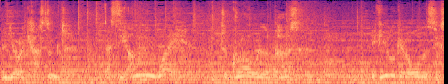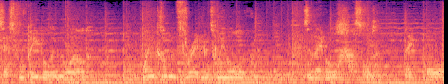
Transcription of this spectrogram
that you're accustomed to. That's the only way to grow as a person. If you look at all the successful people in the world, one common thread between all of them is that they've all hustled. They've all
